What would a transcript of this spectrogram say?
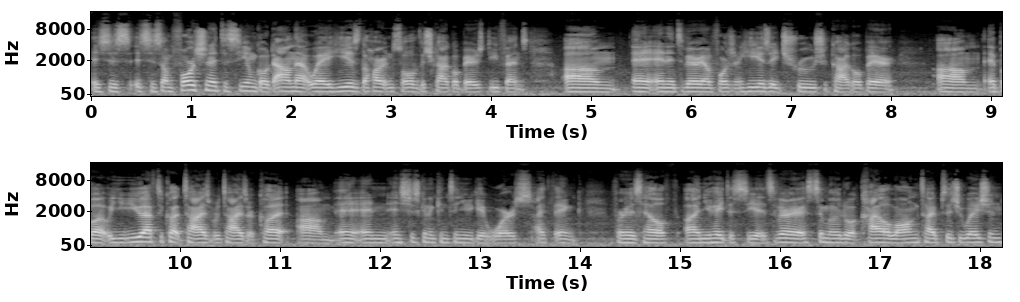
it's just it's just unfortunate to see him go down that way. He is the heart and soul of the Chicago Bears defense, um, and, and, it's very unfortunate. He is a true Chicago Bear. Um, but you have to cut ties where ties are cut, um, and, and, it's just going to continue to get worse, I think, for his health. Uh, and you hate to see it. It's very similar to a Kyle Long type situation.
